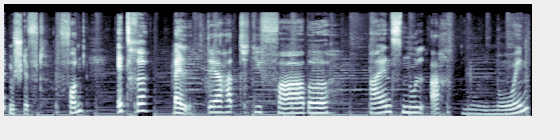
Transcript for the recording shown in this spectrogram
Lippenstift von Etre Bell. Der hat die Farbe 10809.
